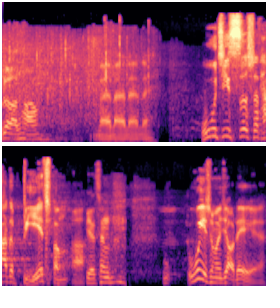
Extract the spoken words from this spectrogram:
这个老汤，来来来来，乌基斯是他的别称啊，别称。为什么叫这个？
